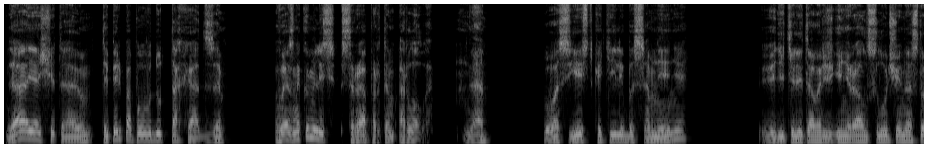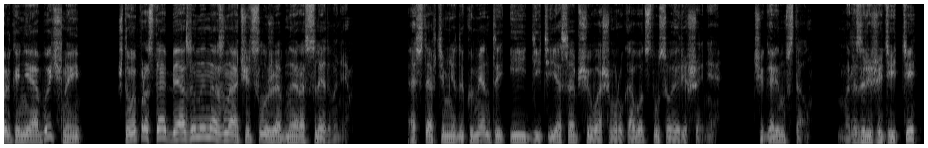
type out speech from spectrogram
Да, я считаю. Теперь по поводу Тахадзе. Вы ознакомились с рапортом Орлова? Да. У вас есть какие-либо сомнения? Видите ли, товарищ генерал, случай настолько необычный, что мы просто обязаны назначить служебное расследование. Оставьте мне документы и идите, я сообщу вашему руководству свое решение. Чигарин встал. Разрешите идти?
